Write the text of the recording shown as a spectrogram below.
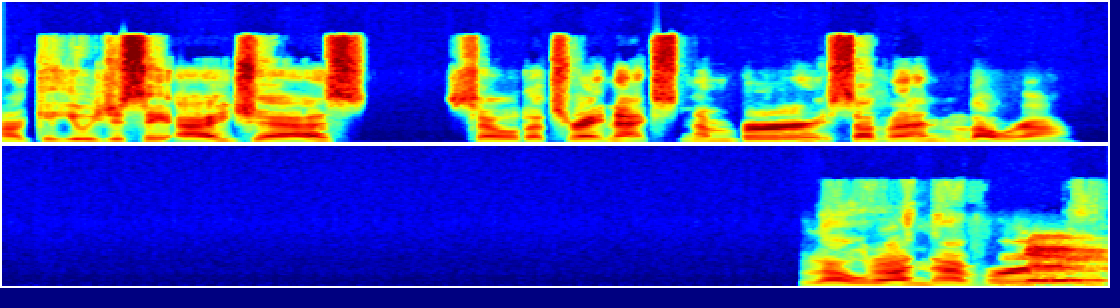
Okay, you would just say I just. So that's right. Next, number seven, Laura. Laura never. Ne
